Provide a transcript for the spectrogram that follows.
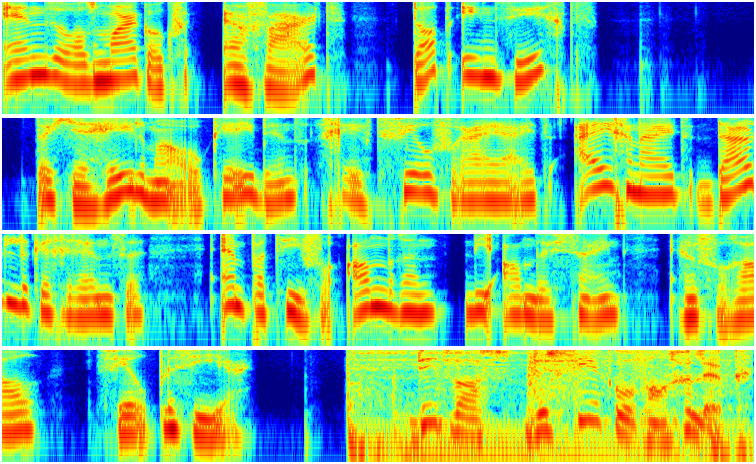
En zoals Mark ook ervaart, dat inzicht, dat je helemaal oké bent, geeft veel vrijheid, eigenheid, duidelijke grenzen, empathie voor anderen die anders zijn en vooral veel plezier. Dit was De Cirkel van Geluk.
